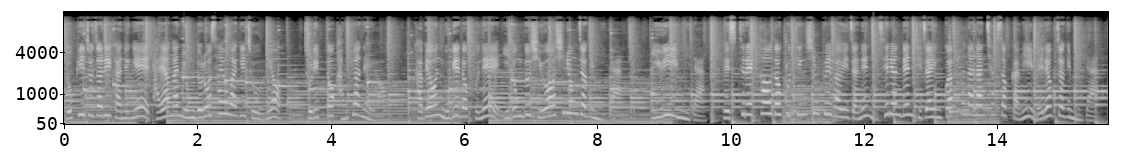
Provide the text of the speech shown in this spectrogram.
높이 조절이 가능해 다양한 용도로 사용하기 좋으며 조립도 간편해요. 가벼운 무게 덕분에 이동도 쉬워 실용적입니다. 2위입니다. 베스트랙 파우더 코팅 심플 바위자는 세련된 디자인과 편안한 착석감이 매력적입니다.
